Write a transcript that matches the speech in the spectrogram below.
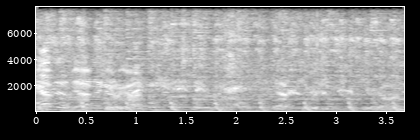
yeah, yeah, keep it going. Yep, keep, it- keep going.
